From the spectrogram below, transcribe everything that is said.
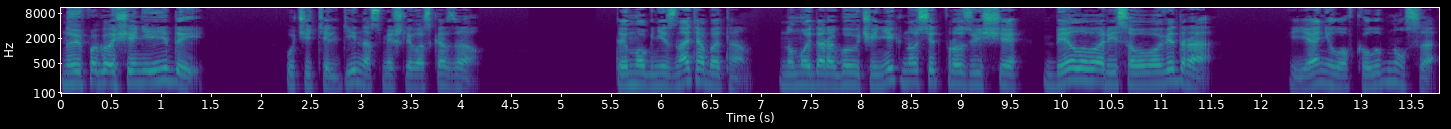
но и в поглощении еды!» Учитель Дина смешливо сказал. «Ты мог не знать об этом, но мой дорогой ученик носит прозвище белого рисового ведра. Я неловко улыбнулся.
